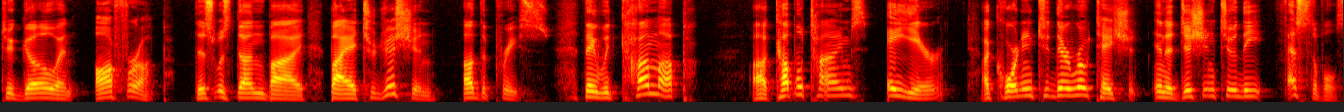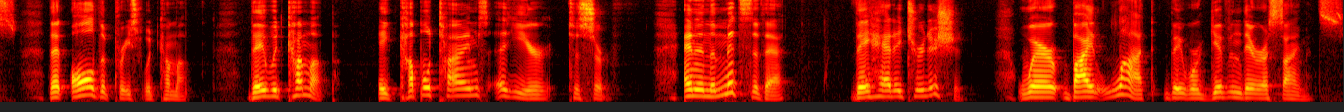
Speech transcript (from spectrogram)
to go and offer up. This was done by, by a tradition of the priests. They would come up a couple times a year according to their rotation, in addition to the festivals that all the priests would come up. They would come up a couple times a year to serve. And in the midst of that, they had a tradition where by lot they were given their assignments.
